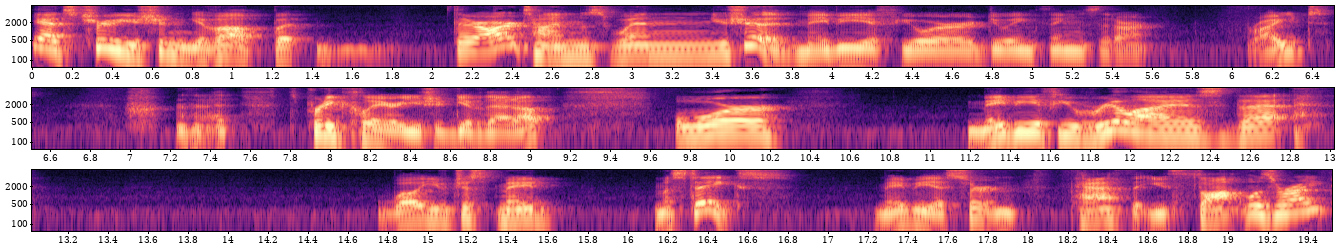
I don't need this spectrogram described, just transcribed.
yeah, it's true you shouldn't give up, but there are times when you should. Maybe if you're doing things that aren't right, it's pretty clear you should give that up. Or maybe if you realize that, well, you've just made mistakes. Maybe a certain path that you thought was right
